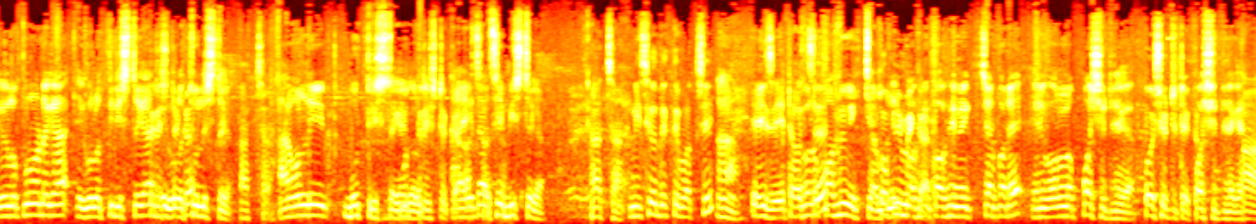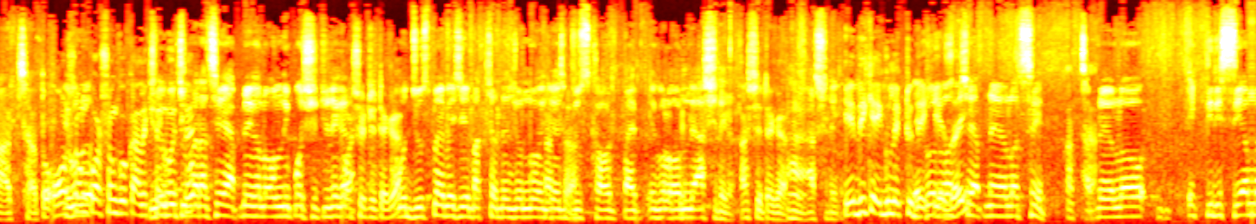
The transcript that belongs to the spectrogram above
এগুলো পনেরো টাকা এগুলো তিরিশ টাকা এগুলো টাকা? চল্লিশ টাকা। আচ্ছা। আর অনলি বত্রিশ টাকা এগুলো। 32 টাকা, এটা আচ্ছা, আছে বিশ টাকা। আচ্ছা নিচেও দেখতে পাচ্ছি। হ্যাঁ। এই যে এটা হচ্ছে coffee mixture coffee maker coffee mixture করে এগুলো হলো পঁয়ষট্টি টাকা। পঁয়ষট্টি টাকা। পঁয়ষট্টি টাকা। আচ্ছা তো অসংখ্য অসংখ্য কালেকশন রয়েছে। চুপার আছে আপনি এগুলো অনলি পঁয়ষট্টি টাকা। 65 টাকা। ও জুস পাইপ আছে বাচ্চাদের জন্য ওই যে আচ্ছা। জুস খাওয়ার পাইপ এগুলো অনলি আশি টাকা। আশি টাকা। হ্যাঁ আশি টাকা। এদিকে এগুলো একটু দেখিয়ে যাই। হচ্ছে আপনার হলো সেট আচ্ছা। আপনি হলো একত্রিশ সিএম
